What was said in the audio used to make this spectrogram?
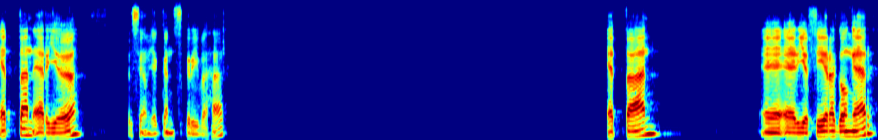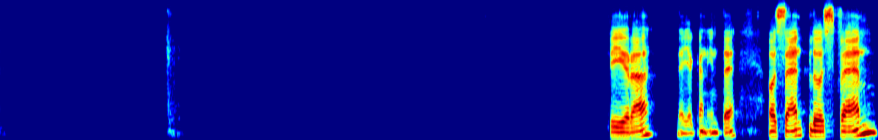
Ettan är ju, vi se om jag kan skriva här. Ettan eh, är ju fyra gånger. Fyra. Nej, jag kan inte. Och sen plus fem.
